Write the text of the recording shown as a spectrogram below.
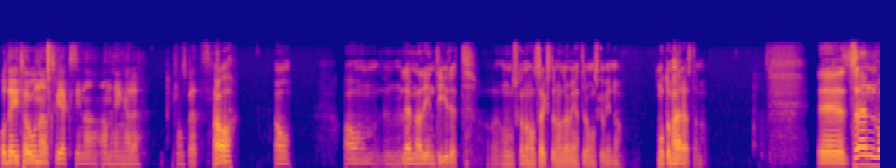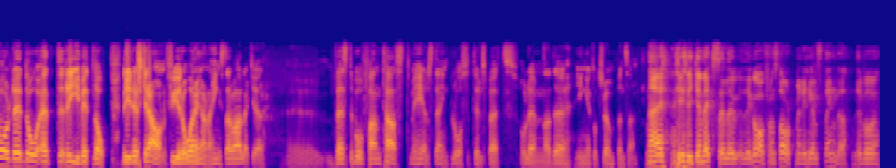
Och Daytona svek sina anhängare från spets. Ja, ja. Ja, hon lämnade in tidigt. Hon ska nog ha 1600 meter om hon ska vinna mot de här hästarna. Eh, sen var det då ett rivet lopp. Breeders Crown, fyraåringarna, hingstar Wallacker. Eh, Västerbo fantast med helstängt blåset till spets och lämnade inget åt slumpen sen. Nej, vilken växel det gav från start med det helstängda. Det var,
